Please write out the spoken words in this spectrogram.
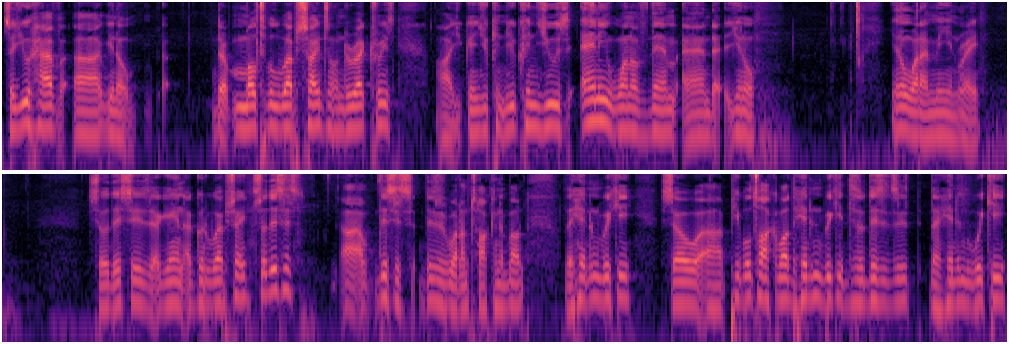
So you have uh, you know there are multiple websites on directories. Uh, you can you can you can use any one of them and you know you know what i mean right? So this is again a good website. So this is uh, this is this is what i'm talking about. The hidden wiki. So uh, people talk about the hidden wiki. So this is it, the hidden wiki.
